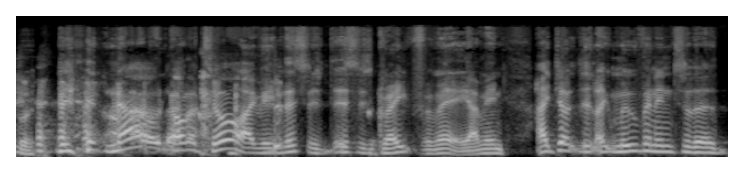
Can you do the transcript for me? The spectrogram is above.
But... no, not at all. I mean, this is this is great for me. I mean, I don't like moving into the.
